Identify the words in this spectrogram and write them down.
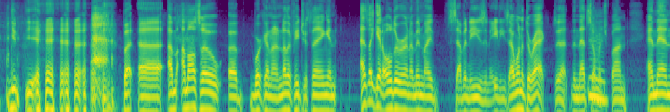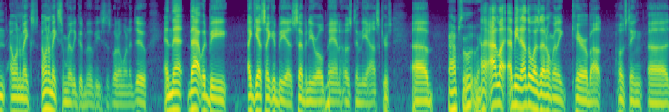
you. Yeah. but uh, I'm I'm also uh, working on another feature thing, and as I get older and I'm in my 70s and 80s, I want to direct, that, and that's so much fun. And then I want to make I want to make some really good movies is what I want to do, and that that would be, I guess I could be a 70 year old man hosting the Oscars. Uh, Absolutely. I, I like. I mean, otherwise, I don't really care about hosting uh,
